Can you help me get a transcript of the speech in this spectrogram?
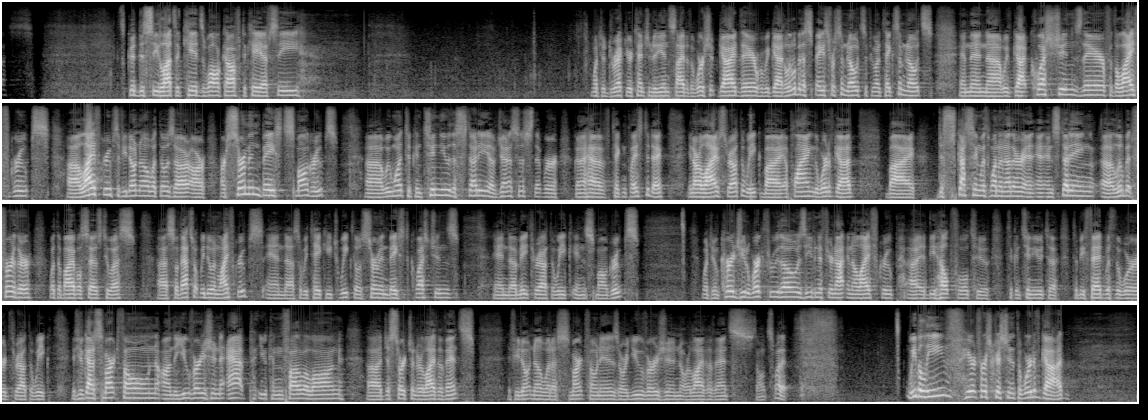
us. It's good to see lots of kids walk off to KFC. Want to direct your attention to the inside of the worship guide there, where we got a little bit of space for some notes if you want to take some notes. And then uh, we've got questions there for the life groups. Uh, life groups, if you don't know what those are, are, are sermon based small groups. Uh, we want to continue the study of Genesis that we're going to have taking place today in our lives throughout the week by applying the Word of God, by discussing with one another and, and, and studying a little bit further what the Bible says to us. Uh, so that's what we do in life groups. And uh, so we take each week those sermon based questions and uh, meet throughout the week in small groups want to encourage you to work through those, even if you're not in a life group. Uh, it'd be helpful to, to continue to, to be fed with the Word throughout the week. If you've got a smartphone on the YouVersion app, you can follow along. Uh, just search under live events. If you don't know what a smartphone is, or YouVersion, or live events, don't sweat it. We believe here at First Christian that the Word of God,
